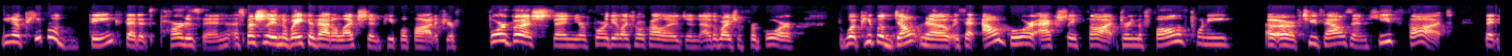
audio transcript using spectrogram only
you know, people think that it's partisan, especially in the wake of that election. People thought if you're for Bush, then you're for the Electoral College, and otherwise you're for Gore. But what people don't know is that Al Gore actually thought during the fall of 20 or of 2000, he thought that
